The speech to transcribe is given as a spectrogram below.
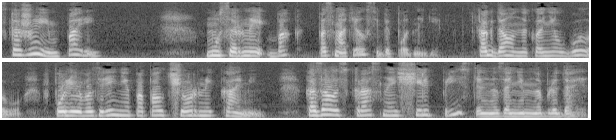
Скажи им, парень». Мусорный бак посмотрел себе под ноги. Когда он наклонил голову, в поле его зрения попал черный камень. Казалось, красная щель пристально за ним наблюдает.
